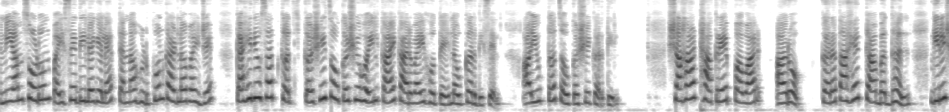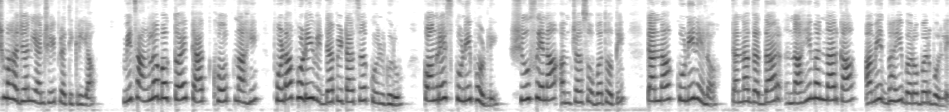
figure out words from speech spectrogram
नियम सोडून पैसे दिले गेलेत त्यांना हुडकून काढलं पाहिजे. काही दिवसात क कशी चौकशी होईल काय कारवाई होते लवकर दिसेल. आयुक्त चौकशी करतील. शहा ठाकरे पवार आरोप करत आहेत त्याबद्दल गिरीश महाजन यांची प्रतिक्रिया. मी चांगलं बघतोय त्यात खोत नाही. फोडाफोडी विद्यापीठाचं कुलगुरू. काँग्रेस कुणी फोडली? शिवसेना आमच्यासोबत होती. त्यांना कुणी नेलं? त्यांना गद्दार नाही म्हणणार का? अमित भाई बरोबर बोलले.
